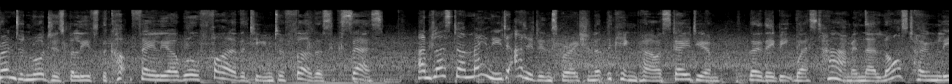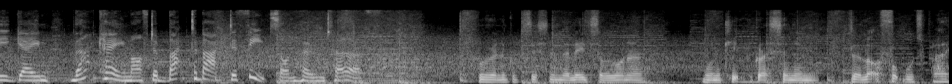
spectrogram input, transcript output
Brendan Rodgers believes the cup failure will fire the team to further success. And Leicester may need added inspiration at the King Power Stadium. Though they beat West Ham in their last home league game, that came after back to back defeats on home turf. We're in a good position in the league, so we want to want to keep progressing and there's a lot of football to play,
